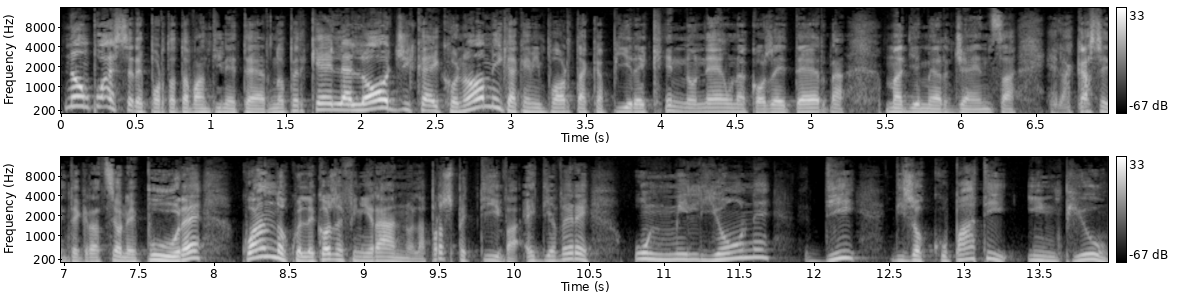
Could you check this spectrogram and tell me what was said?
non può essere portato avanti in eterno perché è la logica economica che mi porta a capire che non è una cosa eterna ma di emergenza. E la cassa integrazione pure, quando quelle cose finiranno, la prospettiva è di avere un milione di disoccupati in più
